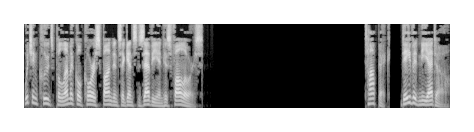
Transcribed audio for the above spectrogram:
which includes polemical correspondence against Zevi and his followers. David Nieto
